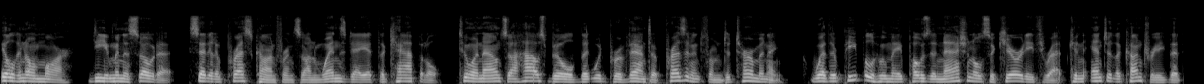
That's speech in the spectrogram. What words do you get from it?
Ilhan Omar, D. Minnesota, said at a press conference on Wednesday at the Capitol to announce a House bill that would prevent a president from determining whether people who may pose a national security threat can enter the country that,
